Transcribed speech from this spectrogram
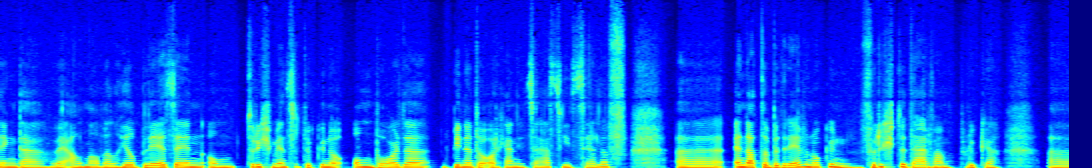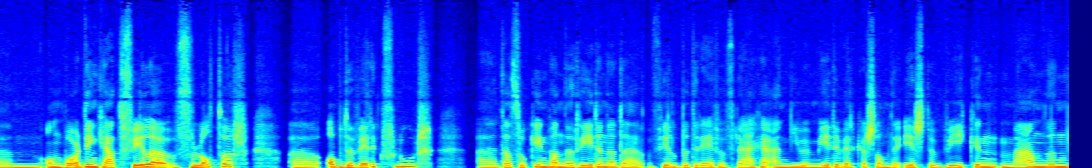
Denk dat wij allemaal wel heel blij zijn om terug mensen te kunnen onboarden binnen de organisatie zelf. Eh, en dat de bedrijven ook hun vruchten daarvan plukken. Ehm, onboarding gaat veel vlotter eh, op de werkvloer. Dat is ook een van de redenen dat veel bedrijven vragen aan nieuwe medewerkers om de eerste weken, maanden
